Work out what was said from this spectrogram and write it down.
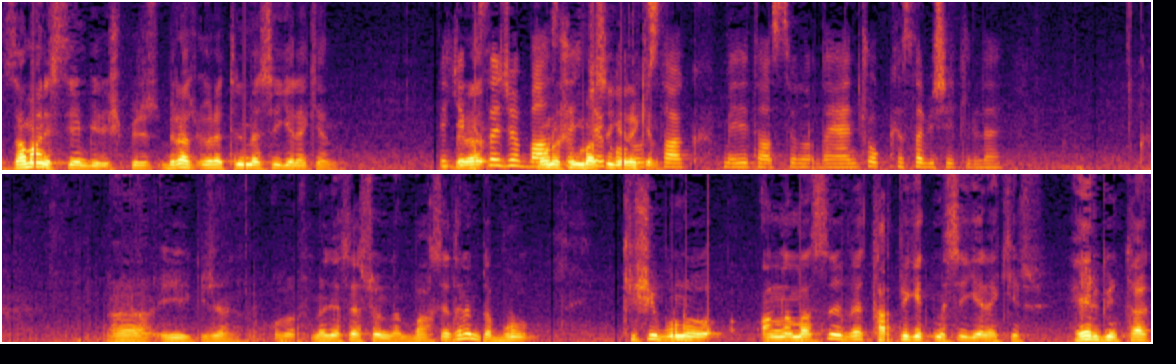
zaman isteyen bir iş. Bir, biraz öğretilmesi gereken. Peki biraz kısaca bahsedecek gereken. olursak meditasyona da yani çok kısa bir şekilde. Ha iyi güzel olur. Meditasyondan bahsedelim de bu kişi bunu anlaması ve tatbik etmesi gerekir. Her gün tak,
